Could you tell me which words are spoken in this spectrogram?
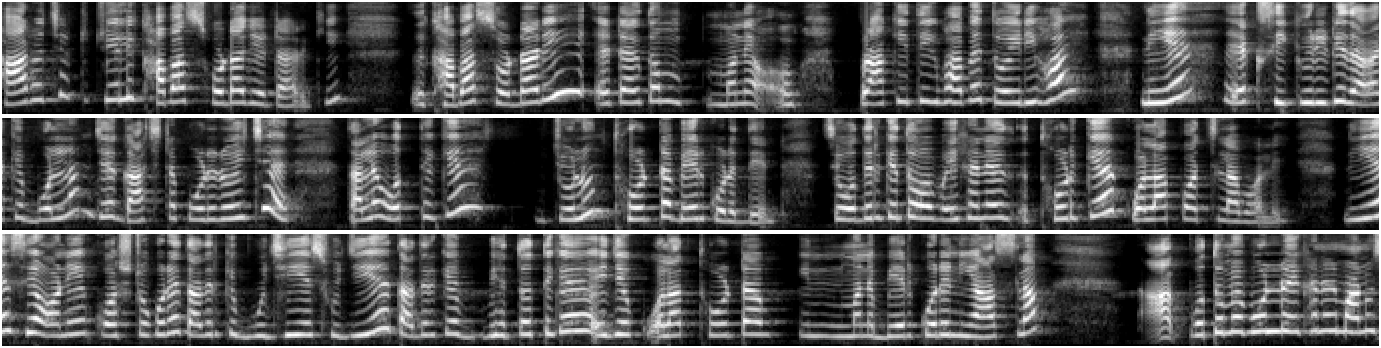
খার হচ্ছে অ্যাকচুয়ালি খাবার সোডা যেটা আর কি খাবার সোডারই এটা একদম মানে প্রাকৃতিকভাবে তৈরি হয়। নিয়ে এক সিকিউরিটি দাদাকে বললাম যে গাছটা পড়ে রয়েছে, তাহলে ওর থেকে চলুন থোড়টা বের করে দেন। সে ওদেরকে তো এখানে থোড়কে কলা পচলা বলে। নিয়ে সে অনেক কষ্ট করে তাদেরকে বুঝিয়ে সুঝিয়ে তাদেরকে ভেতর থেকে এই যে কলার থোড়টা মানে বের করে নিয়ে আসলাম। প্রথমে বলল, এখানের মানুষ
